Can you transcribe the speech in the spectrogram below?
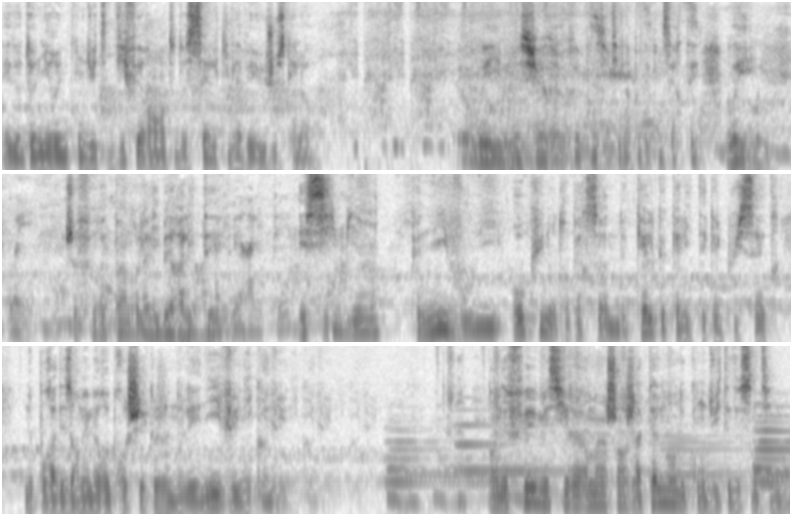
et de tenir une conduite différente de celle qu'il avait eue jusqu'alors. Oui, monsieur, répondit-il un peu déconcerté. Oui, je ferai peindre la libéralité, et si bien que ni vous ni aucune autre personne, de quelque qualité qu'elle puisse être, ne pourra désormais me reprocher que je ne l'ai ni vue ni connue. En effet, Messire Hermin changea tellement de conduite et de sentiments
